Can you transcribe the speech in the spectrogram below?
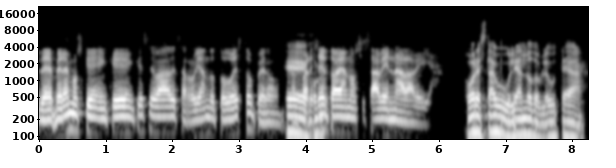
Pues veremos que, en, qué, en qué se va desarrollando todo esto, pero al parecer todavía no se sabe nada de ella. Jorge está googleando WTA.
